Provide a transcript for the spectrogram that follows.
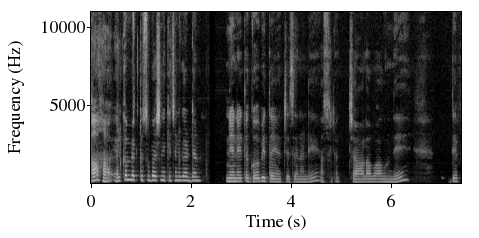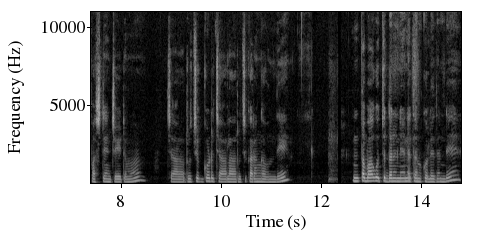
ఆహా welcome back to Subhashini kitchen garden. నేనైతే గోబీ తయారు చేశానండి. అసలు చాలా బాగుంది. ఇదే ఫస్ట్ టైం చేయటము. చాలా రుచికి కూడా చాలా రుచికరంగా ఉంది. ఇంత బాగా వచ్చిద్దని నేనైతే అనుకోలేదండి.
